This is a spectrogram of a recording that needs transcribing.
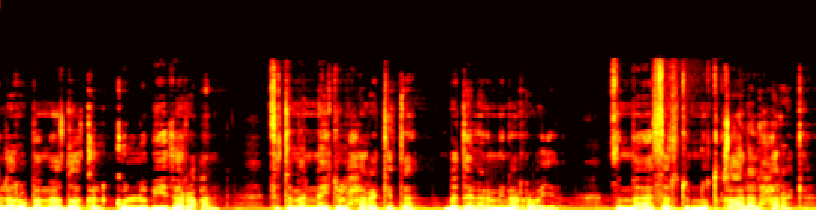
ولربما ضاق الكل بي ذرعا فتمنيت الحركة بدلا من الرؤية ثم آثرت النطق على الحركة.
